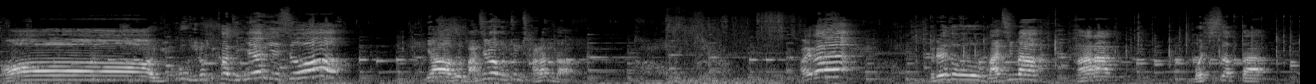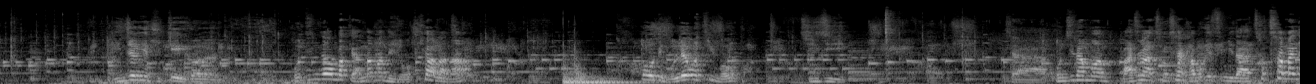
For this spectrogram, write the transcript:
어, 꼭 이렇게까지 해야겠어? 야, 그 마지막은 좀 잘한다. 잘가! 그래도 마지막 바락 멋있었다. 인정해 줄게, 이거는. 본진장밖에 안 남았는데 이거 어떻게 하려나? 또 어디 몰래 버티 뭐? 지지. 자, 본진 한번 마지막 정찰 가보겠습니다. 처참한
